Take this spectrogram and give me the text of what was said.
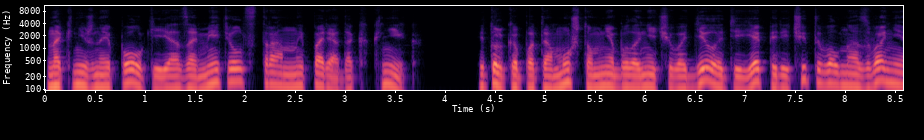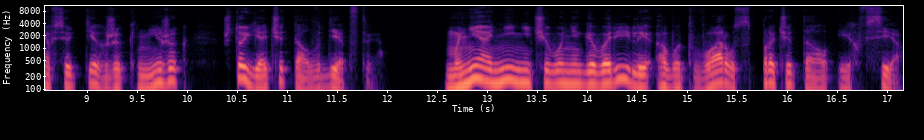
На книжной полке я заметил странный порядок книг. И только потому, что мне было нечего делать, и я перечитывал названия все тех же книжек, что я читал в детстве. Мне они ничего не говорили, а вот Варус прочитал их все.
